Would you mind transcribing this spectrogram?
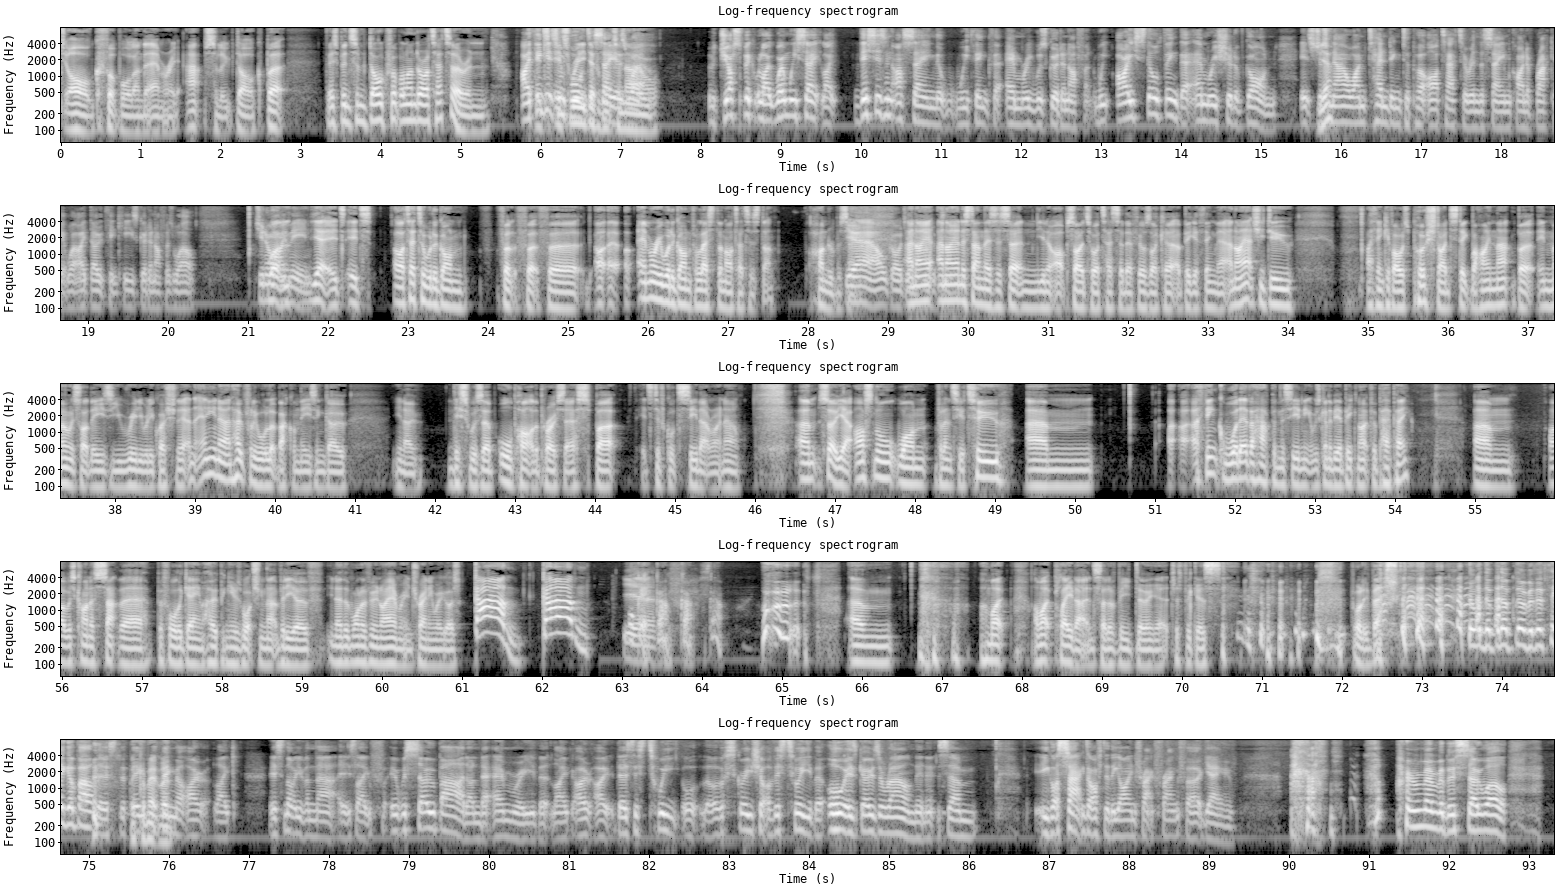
dog football under Emery, absolute dog, but there's been some dog football under Arteta, and I think It's- it's, it's really important to say difficult as to know. well. Just because, like, when we say like this isn't us saying that we think that Emery was good enough. And we, I still think that Emery should have gone. It's just Yeah. now I'm tending to put Arteta in the same kind of bracket where I don't think he's good enough as well. Do you know well, what I mean? yeah, it's it's Arteta would have gone for for for uh, uh, Emery would have gone for less than Arteta's done, hundred percent. Yeah. Oh god. Yeah, and I 100%. and I understand there's a certain you know upside to Arteta. There feels like a, a bigger thing there, and I actually do. I think if I was pushed, I'd stick behind that. But in moments like these, you really, really question it, and, and you know, and hopefully we'll look back on these and go, you know, this was a, all part of the process. But it's difficult to see that right now. Um, so yeah, Arsenal won, Valencia two. Um, I, I think whatever happened this evening, it was going to be a big night for Pepe. Um, I was kind of sat there before the game, hoping he was watching that video of you know the one of Unai Emery in training where he goes, "Gun, gun, okay, Yeah. gun, gun, gun." um, I might, I might play that instead of me doing it, just because probably best. the, the, the, the, the thing about this, the thing, the, commitment. thing that I like, it's not even that. It's like it was so bad under Emery that like I, I there's this tweet or, or a screenshot of this tweet that always goes around, and it's um he got sacked after the Eintracht Frankfurt game. I remember this so well.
